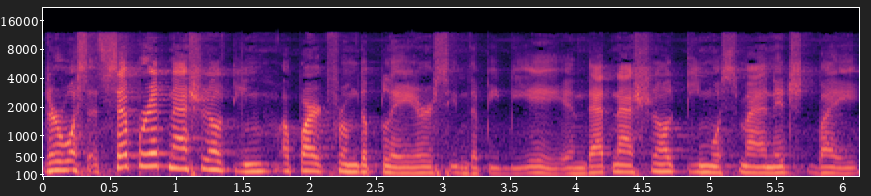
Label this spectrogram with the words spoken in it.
there was a separate national team apart from the players in the PBA. And that national team was managed by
